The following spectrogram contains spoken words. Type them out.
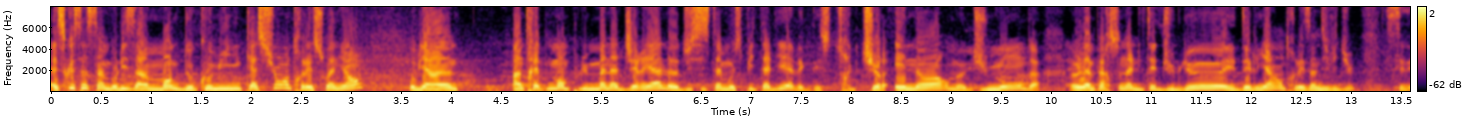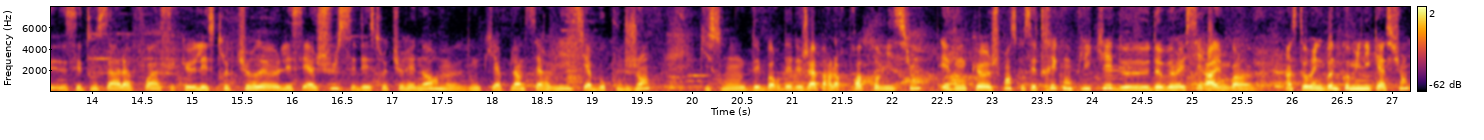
Est-ce que ça symbolise un manque de communication entre les soignants ou bien un un traitement plus managérial du système hospitalier avec des structures énormes, du monde, euh, l'impersonnalité du lieu et des liens entre les individus C'est tout ça à la fois. C'est que les structures, euh, les CHU, c'est des structures énormes. Donc il y a plein de services, il y a beaucoup de gens qui sont débordés déjà par leur propre mission. Et donc euh, je pense que c'est très compliqué de, réussir à instaurer une bonne communication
